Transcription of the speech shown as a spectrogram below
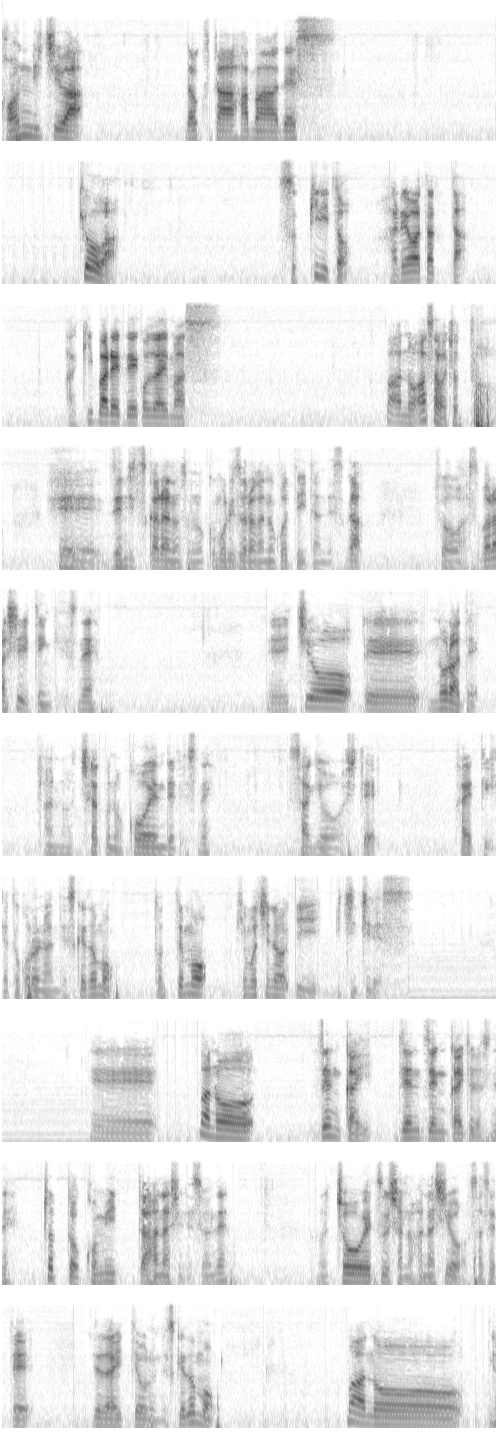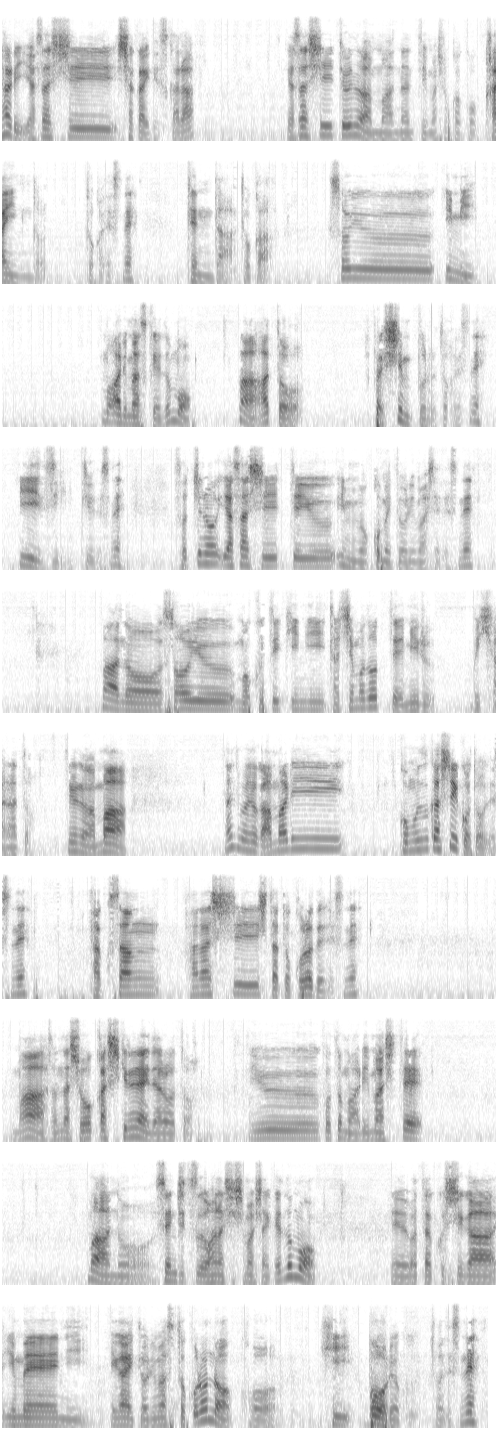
こんにちは。ドクターハマーです。今日は、すっきりと晴れ渡った秋晴れでございます。まあ、あの朝はちょっと、えー前日からのその曇り空が残っていたんですが、今日は素晴らしい天気ですね。えー一応、えー野良であの近くの公園でですね、作業をして帰ってきたところなんですけども、とっても気持ちのいい一日です。えーまあ、の前回、前々回とですね、ちょっと込み入った話ですよね。超越者の話をさせていただいておるんですけども、まああのやはり優しい社会ですから、優しいというのは、まあ、なんて言いましょうか、こう、カインドとかですね、テンダーとか、そういう意味もありますけれども、まあ、あと、やっぱりシンプルとかですね、イージーっていうですね、そっちの優しいっていう意味も込めておりましてですね、まあ、あの、そういう目的に立ち戻ってみるべきかなと。というのは、まあ、何て言いましょうか、あまり小難しいことをですね、たくさん話したところでですね、まあ、そんな消化しきれないだろうということもありまして、まあ、あの、先日お話ししましたけれども、えー私が夢に描いておりますところの、こう、非暴力とですね、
